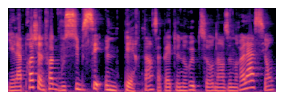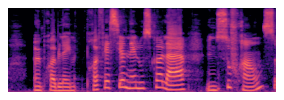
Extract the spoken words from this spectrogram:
Bien, la prochaine fois que vous subissez une perte, hein, ça peut être une rupture dans une relation, un problème professionnel ou scolaire, une souffrance,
